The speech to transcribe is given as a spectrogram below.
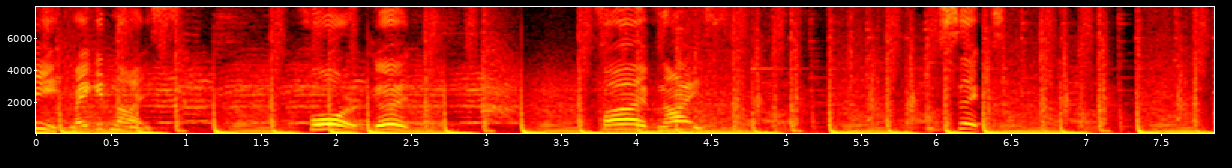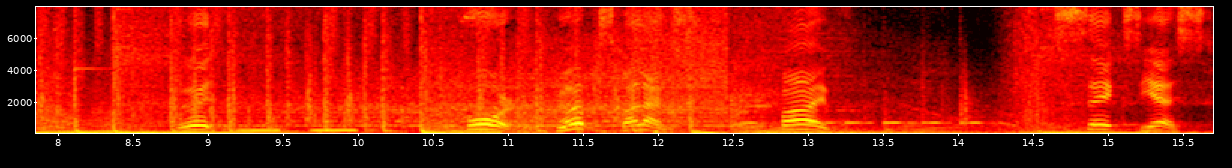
Three. Make it nice. Four. Good. Five. Nice. Six. Good. Four. Oops. Balance. Five. Six. Yes.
